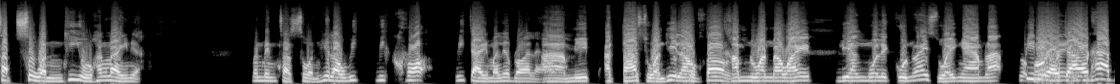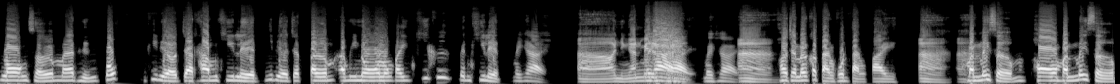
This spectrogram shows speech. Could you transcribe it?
สัดส่วนที่อยู่ข้างในเนี่ย มันเป็นสัดส่วนที่เราวิวิเคราะห์วิจัยมาเรียบร้อยแล้ว อ่า มีอัตราส่วนที่เราถูกต้องคำนวณมาไว้ เรียงโมเลกุลไว้ให้สวยงามละพี่เดียวจะเอาธาตุรองเสริมมาถึงปุ๊บพี่เดียวจะทำคีเลตพี่เดียวจะเติมอะมิโนลงไปที่คือเป็นคีเลตไม่ใช่ อ่า อย่างนั้นไม่ได้ใช่ ไม่ใช่อ่าเพราะฉะนั้นก็ต่างคนต่างไป อ่าอ่ามันไม่เสริม พอมันไม่เสริม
